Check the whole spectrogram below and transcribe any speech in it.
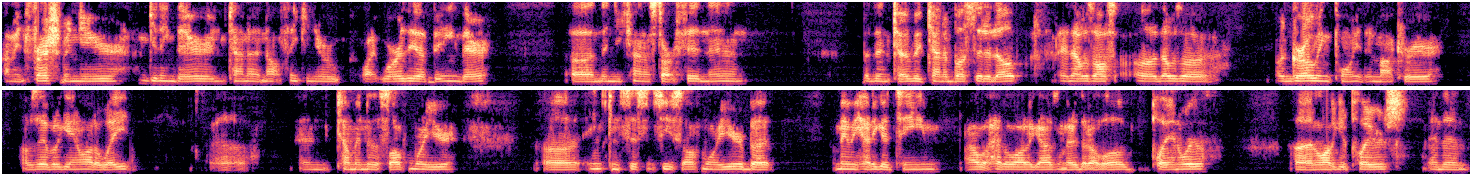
I mean, freshman year, getting there and kind of not thinking you're like worthy of being there, uh, and then you kind of start fitting in. But then COVID kind of busted it up, and that was also uh, that was a a growing point in my career. I was able to gain a lot of weight, uh, and come into the sophomore year, uh, inconsistency sophomore year. But I mean, we had a good team. I had a lot of guys in there that I loved playing with, uh, and a lot of good players. And then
